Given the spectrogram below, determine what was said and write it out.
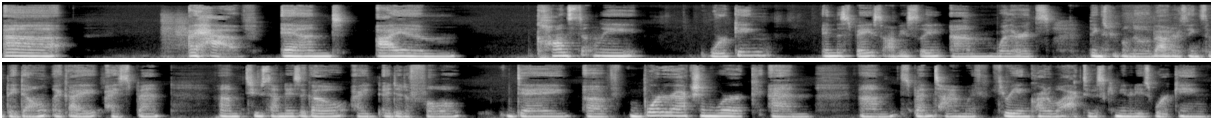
Uh, I have. And I am constantly working in the space, obviously, um, whether it's things people know about or things that they don't. Like I, I spent um, two Sundays ago, I, I did a full day of border action work and um, spent time with three incredible activist communities working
